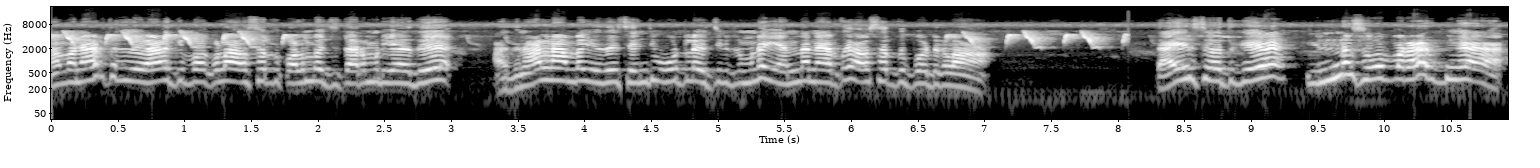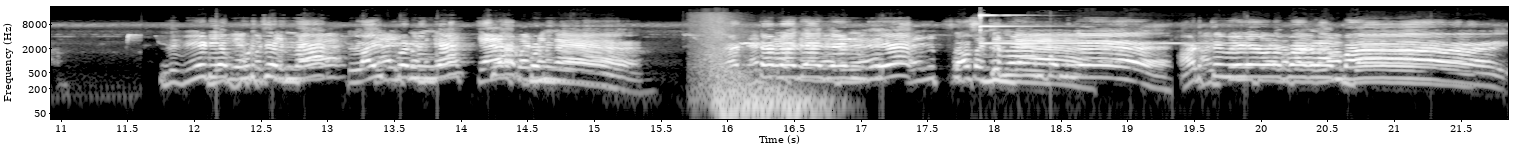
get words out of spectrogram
நம்ம நேரத்துக்கு வேலைக்கு போகக்குள்ள அவசரத்துக்கு குழம்பு வச்சு தர முடியாது. அதனால நாம் இதை செஞ்சு வீட்டில் வச்சுக்கிட்டோம்னா எந்த நேரத்துக்கு அவசரத்துக்கு போட்டுக்கலாம். தயிர் சோத்துக்கு இன்னும் சூப்பராக இருக்குங்க. இந்த வீடியோ பிடிச்சிருந்தா லைக் பண்ணுங்க ஷேர் பண்ணுங்க. அடுத்த வீடியோவில் பார்க்கலாம். பாய்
